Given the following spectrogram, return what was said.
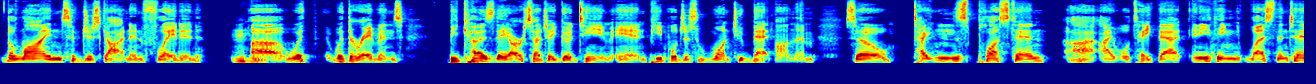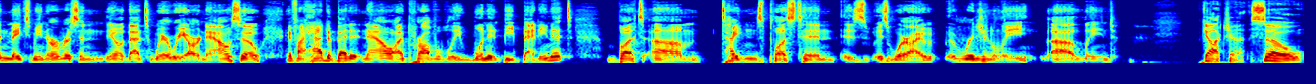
the lines have just gotten inflated mm-hmm. uh, with with the Ravens because they are such a good team and people just want to bet on them. So Titans plus 10, uh, I will take that. Anything less than 10 makes me nervous. And, you know, that's where we are now. So if I had to bet it now, I probably wouldn't be betting it. But um, Titans plus 10 is, is where I originally uh, leaned. Gotcha. So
